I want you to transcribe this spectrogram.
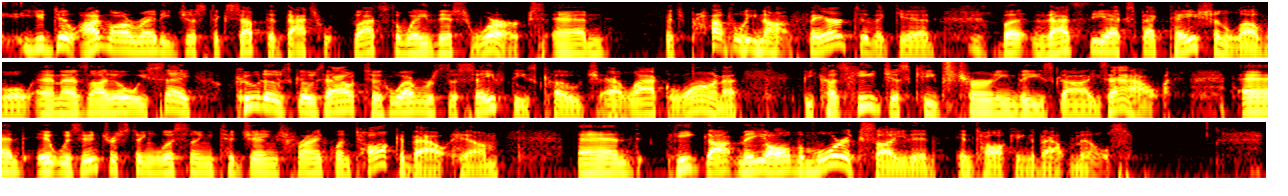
You do. I've already just accepted that's that's the way this works, and it's probably not fair to the kid, but that's the expectation level. And as I always say, kudos goes out to whoever's the safeties coach at Lackawanna because he just keeps churning these guys out. And it was interesting listening to James Franklin talk about him, and he got me all the more excited in talking about Mills.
